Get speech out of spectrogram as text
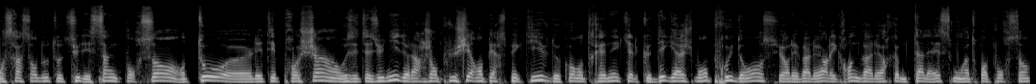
On sera sans doute au-dessus des 5% en taux euh, l'été prochain aux États-Unis, de l'argent plus cher en perspective, de quoi entraîner quelques dégagements prudents sur les valeurs, les grandes valeurs comme Thales, moins 3%,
